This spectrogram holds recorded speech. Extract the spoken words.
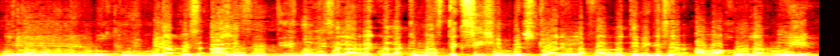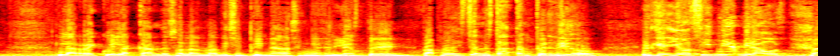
No estamos hablando de los turnos. Mira, pues Alex Ortiz nos dice la reco es la que más te exige en vestuario. La falda tiene que ser abajo de la rodilla. La reco y la cande son las más disciplinadas en ese ¿Viste? tema. Papá, viste, no estaba tan perdido. Es que yo sí miro, mira vos, yo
